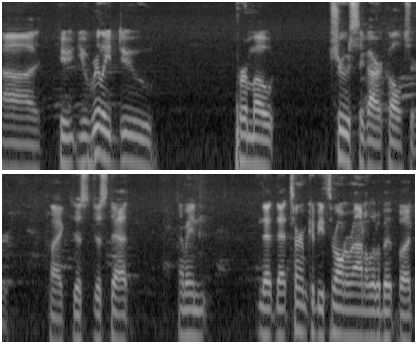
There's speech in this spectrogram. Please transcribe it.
uh, you you really do promote true cigar culture, like just just that. I mean, that that term could be thrown around a little bit, but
